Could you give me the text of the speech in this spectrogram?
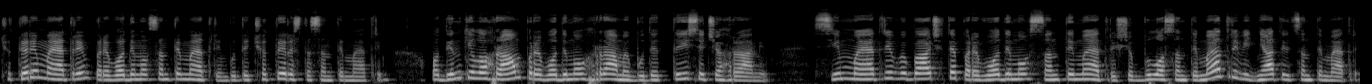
4 метри переводимо в сантиметри, буде 400 сантиметрів. 1 кілограм переводимо в грами, буде 1000 грамів. 7 метрів, ви бачите, переводимо в сантиметри. Щоб було сантиметри, відняти від сантиметри.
